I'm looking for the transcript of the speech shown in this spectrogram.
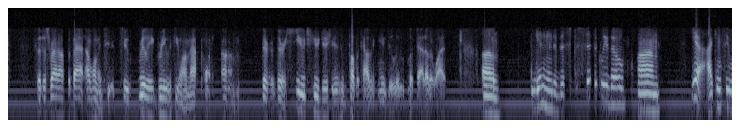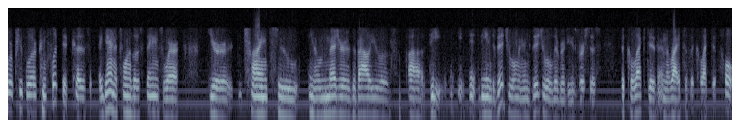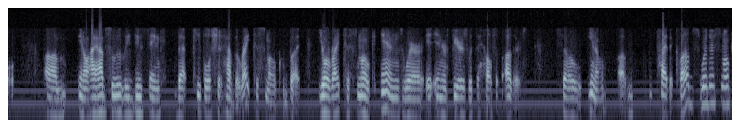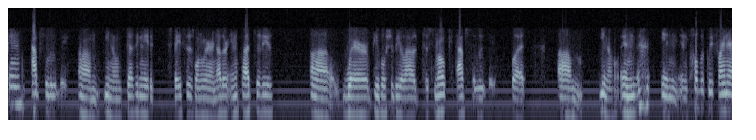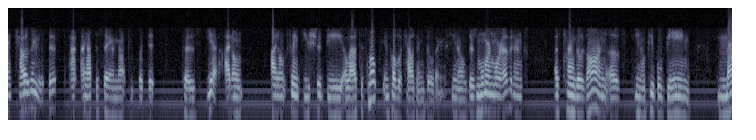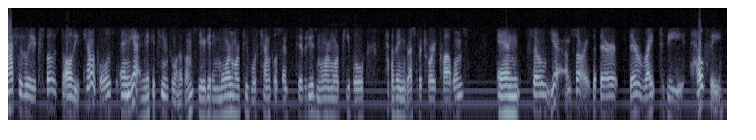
So just right off the bat, I wanted to to really agree with you on that point. Um, there there are huge huge issues with public housing need to be looked at otherwise. Um, getting into this specifically though, um, yeah, I can see where people are conflicted because again, it's one of those things where you're trying to you know measure the value of uh, the the individual and individual liberties versus the collective and the rights of the collective whole. Um, you know, I absolutely do think that people should have the right to smoke, but your right to smoke ends where it interferes with the health of others. So, you know, um, private clubs where they're smoking, absolutely. Um, you know, designated spaces one way or another inside cities uh, where people should be allowed to smoke, absolutely. But um, you know, in in in publicly financed housing with this, I, I have to say I'm not conflicted because yeah, I don't I don't think you should be allowed to smoke in public housing buildings. You know, there's more and more evidence as time goes on of you know people being massively exposed to all these chemicals, and yeah, nicotine's one of them. So you're getting more and more people with chemical sensitivities, more and more people having respiratory problems, and so yeah, I'm sorry, but their their right to be healthy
